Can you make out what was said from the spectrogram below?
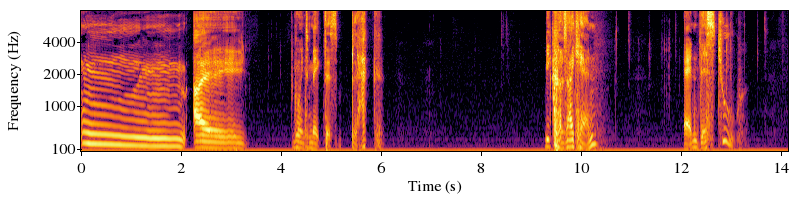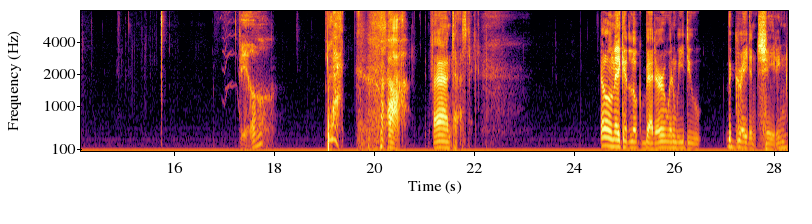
Mm, I'm going to make this black because I can, and this too. Bill Black. Fantastic. It'll make it look better when we do the gradient shading.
